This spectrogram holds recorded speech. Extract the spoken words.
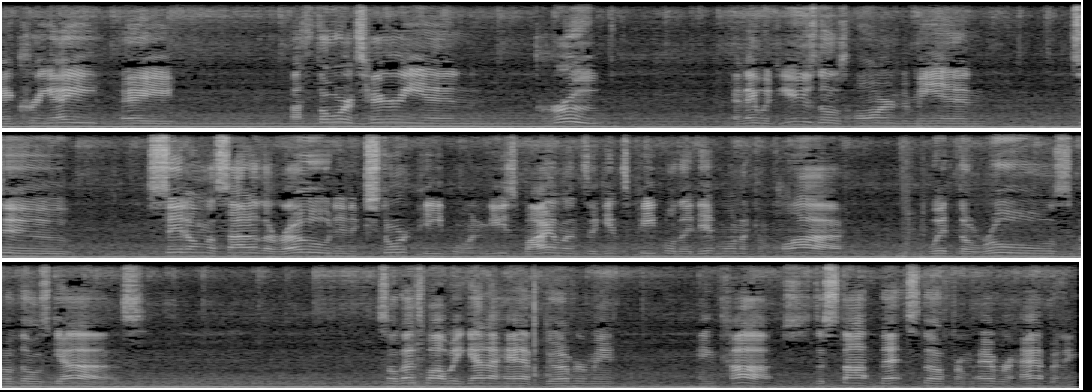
and create a authoritarian group and they would use those armed men to sit on the side of the road and extort people and use violence against people that didn't want to comply with the rules of those guys. So that's why we gotta have government and cops to stop that stuff from ever happening.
